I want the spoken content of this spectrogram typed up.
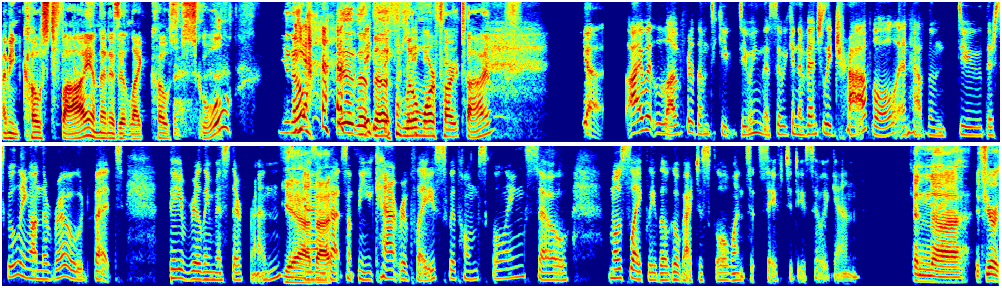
I mean coast fi and then is it like coast school you know? Yeah, the, the little more part-time? Yeah i would love for them to keep doing this so we can eventually travel and have them do their schooling on the road but they really miss their friends Yeah, and that- that's something you can't replace with homeschooling so most likely they'll go back to school once it's safe to do so again Can uh, if you're a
